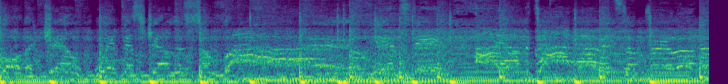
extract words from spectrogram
for the kill. With the skill to survive. It's deep, I am a tiger. It's a thrill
